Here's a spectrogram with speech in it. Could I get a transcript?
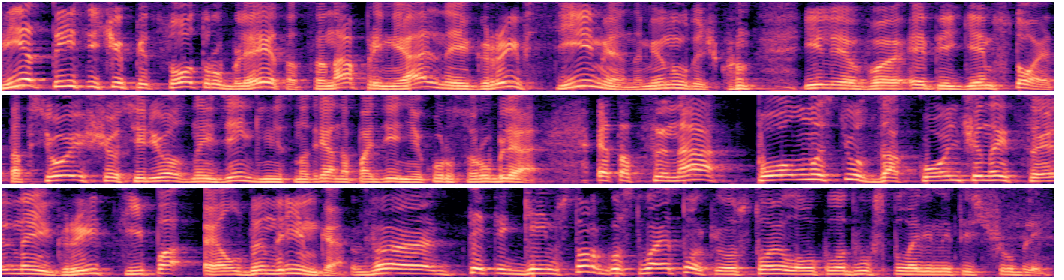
2500 рублей это цена премиальной игры в Steam, на минуточку, или в Epic Games Store. Это все еще серьезные деньги, несмотря на падение курса рубля. Это цена полностью законченной цельной игры типа Elden Ring. В Epic Game Store Ghostwire Tokyo стоило около двух с половиной тысяч рублей.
